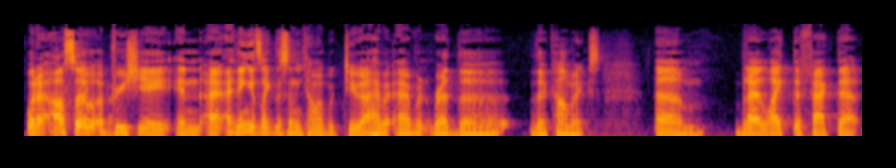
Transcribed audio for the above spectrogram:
What I also appreciate, and I, I think it's like this in the comic book too. I haven't I haven't read the the comics, um, but I like the fact that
